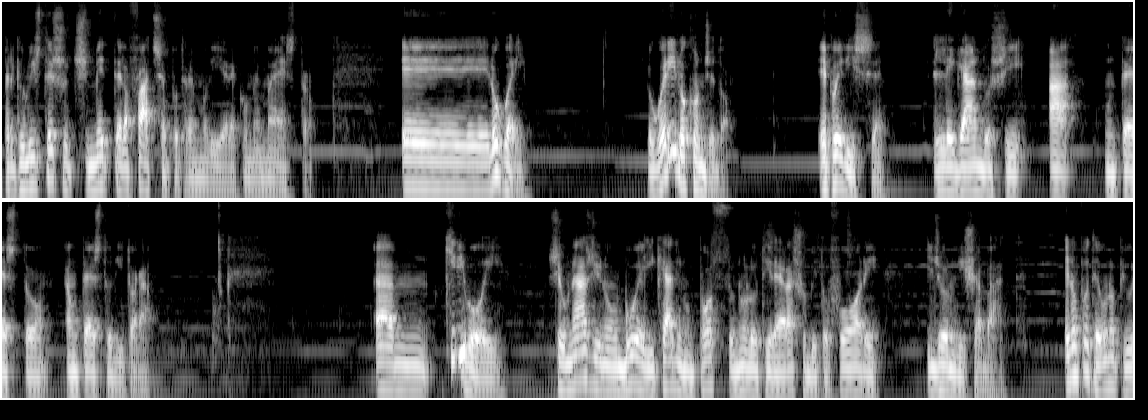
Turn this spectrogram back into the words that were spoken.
perché lui stesso ci mette la faccia, potremmo dire, come maestro e lo guarì. Lo guarì, lo congedò. E poi disse, legandosi a un testo, a un testo di Torah, um, chi di voi, se un asino o un bue gli cade in un pozzo, non lo tirerà subito fuori il giorno di Shabbat? E non potevano più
